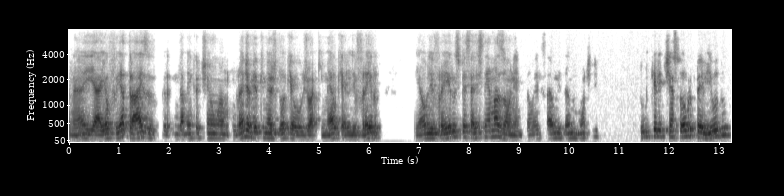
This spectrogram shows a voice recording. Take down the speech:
né? E aí eu fui atrás, ainda bem que eu tinha um, um grande amigo que me ajudou, que é o Joaquim Melo, que é livreiro, e é um livreiro especialista em Amazônia. Então ele saiu me dando um monte de tudo que ele tinha sobre o período,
